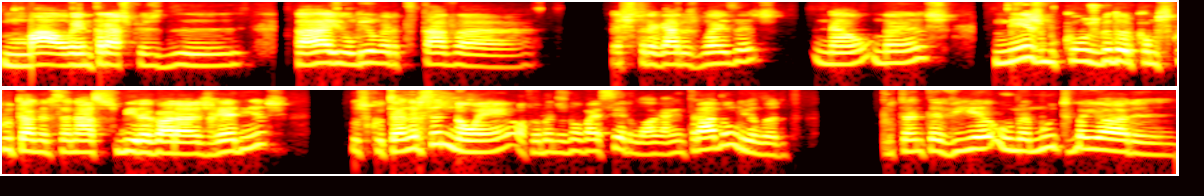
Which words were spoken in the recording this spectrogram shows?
mau, entre aspas, de ah, o Lillard estava a, a estragar os Blazers, não, mas mesmo com um jogador como Scott Anderson a assumir agora as rédeas, o Scott Anderson não é, ou pelo menos não vai ser logo à entrada, o Lillard. Portanto, havia uma muito maior eh,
